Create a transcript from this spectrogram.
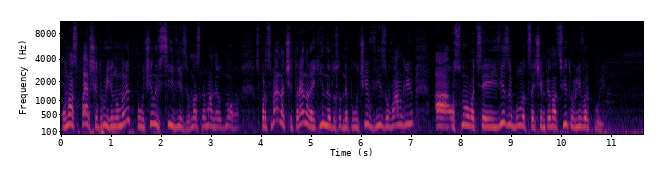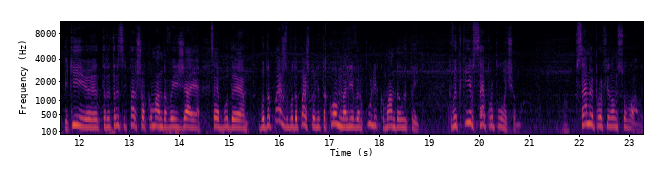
У нас перші, другі номери отримали всі візи. У нас нема ні одного спортсмена чи тренера, який не не отримав візу в Англію. А основа цієї візи було це чемпіонат світу в Ліверпулі. Який е, три- 31-го команда виїжджає. Це буде Будапешт з Будапешту літаком на Ліверпулі. Команда летить. Квитки все проплачено. Все ми профінансували.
